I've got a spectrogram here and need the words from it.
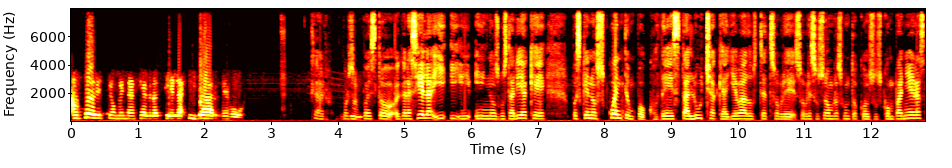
hacer este homenaje a Graciela y darle voz. Claro, por supuesto, Graciela, y, y, nos gustaría que, pues, que nos cuente un poco de esta lucha que ha llevado usted sobre, sobre sus hombros junto con sus compañeras,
